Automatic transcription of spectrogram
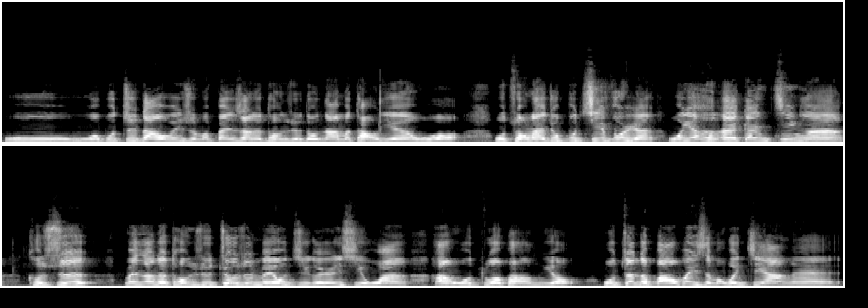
我我不知道为什么班上的同学都那么讨厌我。我从来就不欺负人，我也很爱干净啊。可是班上的同学就是没有几个人喜欢和我做朋友。我真的不知道为什么会这样哎。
